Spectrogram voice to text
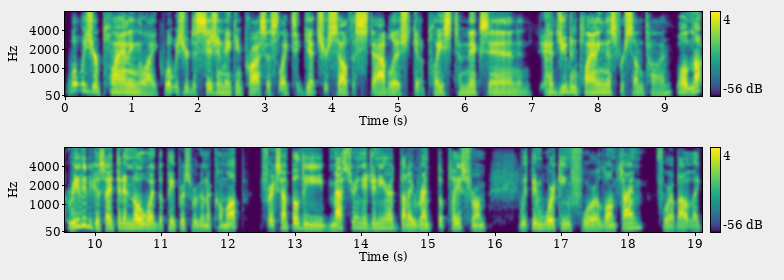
what was your planning like? What was your decision making process like to get yourself established, get a place to mix in? And had you been planning this for some time? Well, not really because I didn't know when the papers were going to come up. For example, the mastering engineer that I rent the place from, we've been working for a long time, for about like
